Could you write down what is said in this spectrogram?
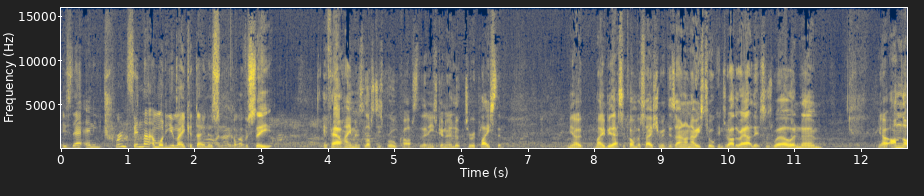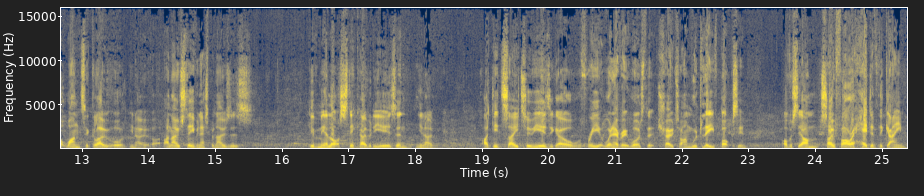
Is there any truth in that, and what do you make of Dana's I know, comment? Obviously, if Al Haymon's lost his broadcaster, then he's going to look to replace them. You know, maybe that's a conversation with DAZN. I know he's talking to other outlets as well, and um, you know, I'm not one to gloat or you know, I know Stephen Espinoza's given me a lot of stick over the years. And you know, I did say two years ago or three, whenever it was, that Showtime would leave boxing. Obviously, I'm so far ahead of the game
